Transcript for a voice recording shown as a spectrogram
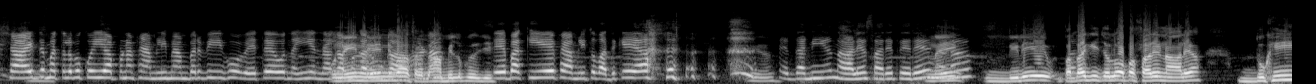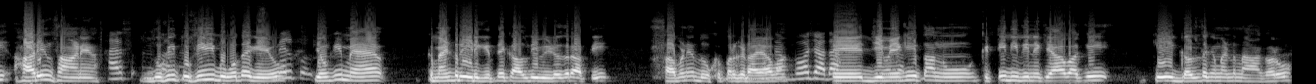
ਸ਼ਾਇਦ ਮਤਲਬ ਕੋਈ ਆਪਣਾ ਫੈਮਿਲੀ ਮੈਂਬਰ ਵੀ ਹੋਵੇ ਤੇ ਉਹ ਨਹੀਂ ਇੰਨਾ ਉਹ ਕੰਮ ਨਹੀਂ ਨਹੀਂ ਨਿਭਾ ਕਰੂਗਾ ਸਕਦਾ ਹਾਂ, ਬਿਲਕੁਲ ਜੀ। ਤੇ ਬਾਕੀ ਇਹ ਫੈਮਿਲੀ ਤੋਂ ਵੱਧ ਕੇ ਆ। ਇਦਾਂ ਨਹੀਂ ਆ ਨਾਲ ਆ ਸਾਰੇ ਤੇਰੇ ਨਹੀਂ ਹਨਾ ਦੀਦੀ ਪਤਾ ਕੀ ਚਲੋ ਆਪਾਂ ਸਾਰੇ ਨਾਲ ਆ। ਦੁਖੀ ਹਰ ਇਨਸਾਨ ਆ। ਹਰ ਸ- ਦੁਖੀ ਤੁਸੀਂ ਵੀ ਬਹੁਤ ਹੈਗੇ ਹੋ ਬਿਲਕੁਲ। ਕਿਉਂਕਿ ਮੈਂ ਕਮੈਂਟ ਰੀਡ ਕੀਤੇ ਕੱਲ ਦੀ ਵੀਡੀਓ ਤੇ ਰਾਤੀ ਸਭ ਨੇ ਦੁੱਖ ਪ੍ਰਗਟਾਇਆ ਵਾ। ਬਹੁਤ ਜ਼ਿਆਦਾ ਤੇ ਜਿਵੇਂ ਕਿ ਤੁਹਾਨੂੰ ਕਿੱਟੀ ਦੀਦੀ ਨੇ ਕਿਹਾ ਵਾ ਕਿ ਕਿ ਗਲਤ ਕਮੈਂਟ ਨਾ ਕਰੋ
